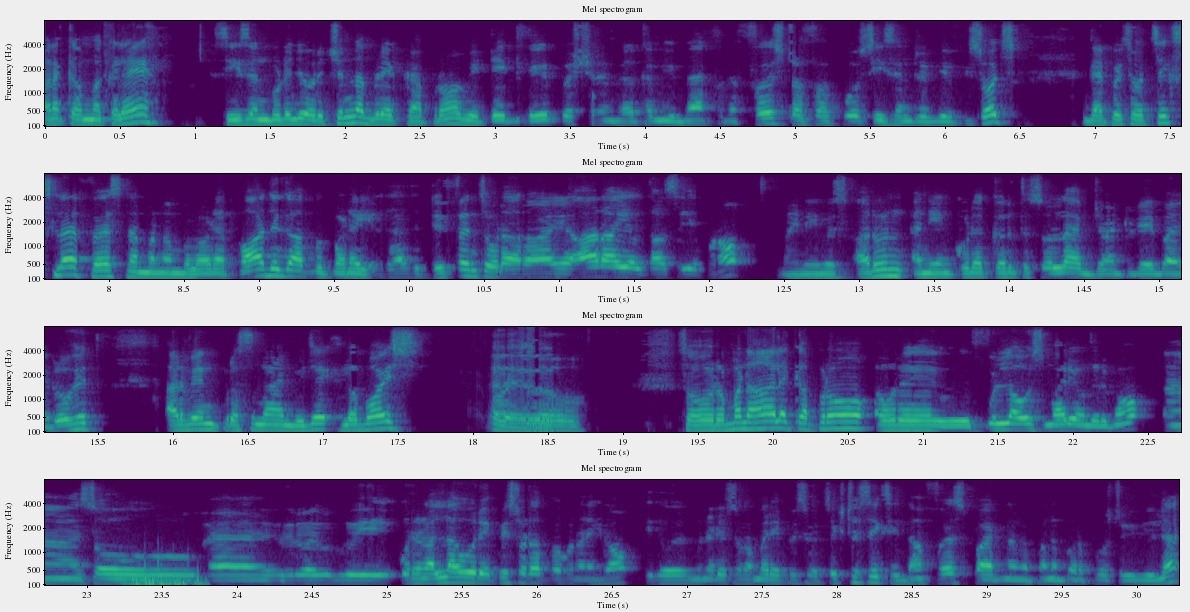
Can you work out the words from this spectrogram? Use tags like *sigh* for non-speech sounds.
வணக்கம் மக்களே. சீசன் முடிஞ்ச ஒரு சின்ன பிரேக் அப்புறம் we take great pleasure and welcome you back for the first of post season review episodes இந்த எபிசோட் சிக்ஸ்ல ஃபர்ஸ்ட் நம்ம நம்மளோட பாதுகாப்பு படை அதாவது டிஃபென்ஸோட ஆராயல் தான் செய்ய போறோம். My name is Arun and என் கூட கருத்து சொல்ல I'm joined today by Rohit Aravind Prasanna and Vijay hello boys hello so ரொம்ப நாளுக்கு அப்புறம் ஒரு ஃபுல் ஹவுஸ் மாதிரி வந்திருக்கோம். ஸோ ஒரு நல்ல ஒரு எபிசோடா போகணும்னு நினைக்கிறோம். இது முன்னாடி சொன்ன மாதிரி எபிசோட் சிக்ஸ்டி சிக்ஸ் இதுதான் ஃபர்ஸ்ட் பார்ட் நாங்கள் பண்ண போற போஸ்ட் ரிவ்யூல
